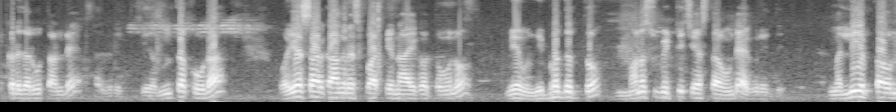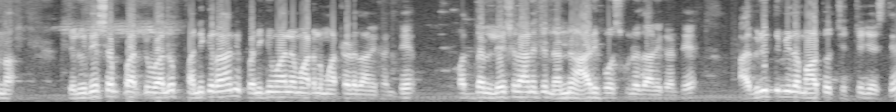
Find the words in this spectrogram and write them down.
ఇక్కడ జరుగుతుండే అభివృద్ధి ఇదంతా కూడా వైఎస్ఆర్ కాంగ్రెస్ పార్టీ నాయకత్వంలో మేము నిబద్ధతతో మనసు పెట్టి చేస్తూ ఉండే అభివృద్ధి. మళ్ళీ చెప్తా ఉన్నా తెలుగుదేశం పార్టీ వాళ్ళు పనికిరాని పనికిమాల మాటలు మాట్లాడేదానికంటే పొద్దున్న లేచడానికి నన్ను ఆరిపోసుకునే దానికంటే అభివృద్ధి మీద మాతో చర్చ చేస్తే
